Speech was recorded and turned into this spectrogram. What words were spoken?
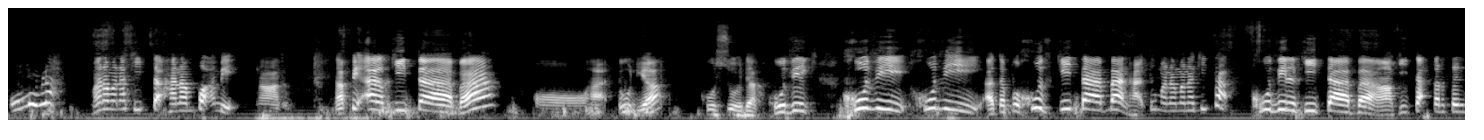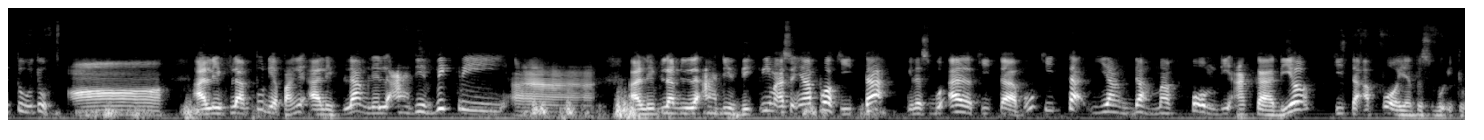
umumlah. Mana-mana kitab hang nampak ambil. Ha tu. Tapi al-kitab oh hak tu dia khusus dah. Khudhi khudhi khudhi ataupun khudh kitaban. Hak tu mana-mana kitab. Khudhil kitab. Ha kitab tertentu tu. Ha alif lam tu dia panggil alif lam lil ahdi dzikri. Ha alif lam lil ahdi dzikri maksudnya apa? Kitab bila sebut al-kitabu kitab yang dah mafhum di akal dia kitab apa yang tersebut itu.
